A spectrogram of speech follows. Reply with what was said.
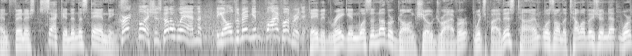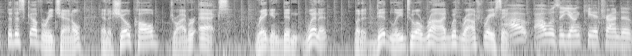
and finished second in the standings. Kurt Busch is going to win the Old Dominion 500. David Ragan was another Gong Show driver, which by this time was on the television network The Discovery Channel in a show called Driver X. Ragan didn't win it, but it did lead to a ride with Roush Racing. I, I, was a young kid trying to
